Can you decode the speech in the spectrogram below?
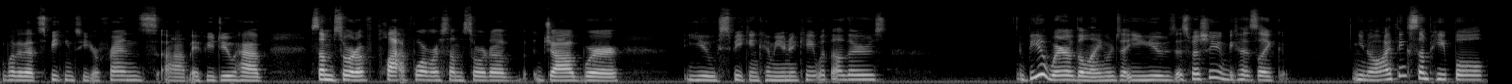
whether that's speaking to your friends, uh, if you do have some sort of platform or some sort of job where you speak and communicate with others, be aware of the language that you use, especially because, like, you know, I think some people,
